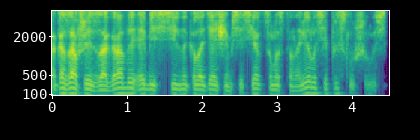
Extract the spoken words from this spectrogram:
Оказавшись за оградой, Эбби с сильно колотящимся сердцем остановилась и прислушалась.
